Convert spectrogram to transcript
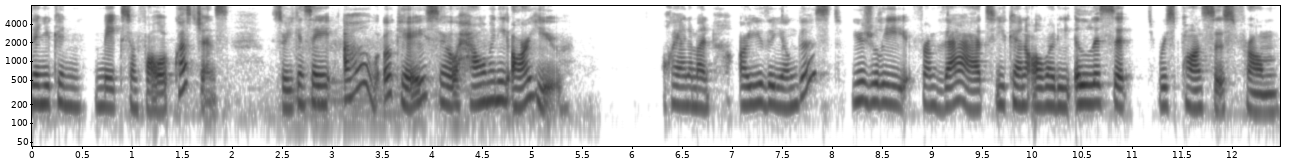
then you can make some follow-up questions. So you can say, oh, okay, so how many are you? O kaya naman, are you the youngest? Usually from that, you can already elicit responses from,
